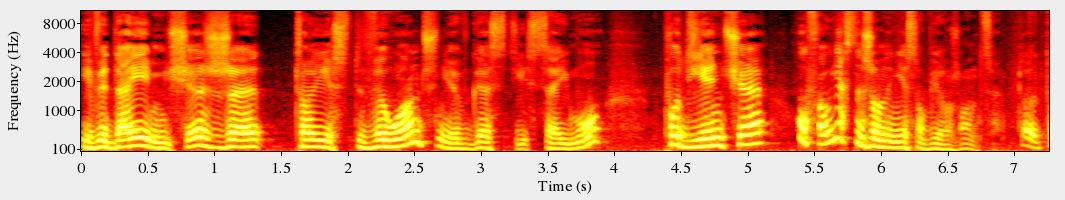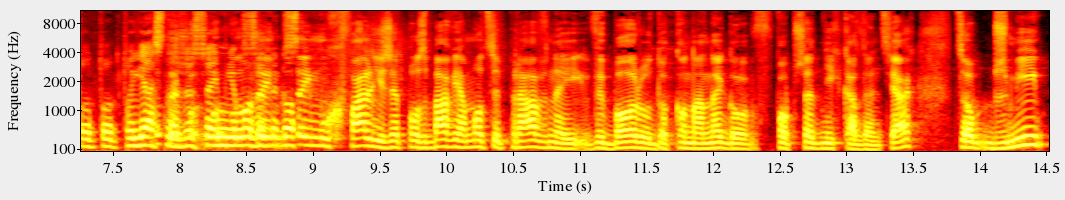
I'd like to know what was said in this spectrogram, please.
I wydaje mi się, że to jest wyłącznie w gestii Sejmu podjęcie uchwał. Jasne, że one nie są wiążące. To, to, to, to jasne, Tak, że Sejm nie może Sejm, tego... Sejm uchwali, że pozbawia mocy prawnej wyboru dokonanego w poprzednich kadencjach, co brzmi,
